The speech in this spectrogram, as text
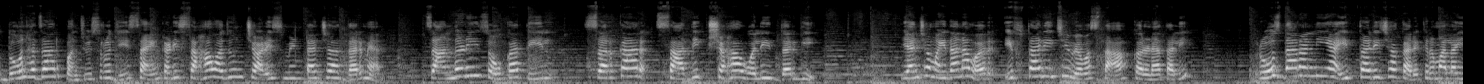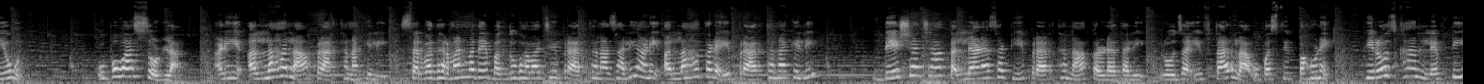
दोन हजार पंचवीस रोजी सायंकाळी सहा वाजून चाळीस मिनिटाच्या दरम्यान चांदणी चौकातील सरकार सादिक शहा वली दर्गी यांच्या मैदानावर इफ्तारीची व्यवस्था करण्यात आली. रोजदारांनी या इफ्तारीच्या कार्यक्रमाला येऊन उपवास सोडला आणि अल्लाहला प्रार्थना केली. सर्व धर्मांमध्ये बंधुभावाची प्रार्थना झाली आणि अल्लाहकडे प्रार्थना केली. देशाच्या कल्याणासाठी प्रार्थना करण्यात आली. रोजा इफ्तारला उपस्थित पाहुणे फिरोज खान लेफ्टी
